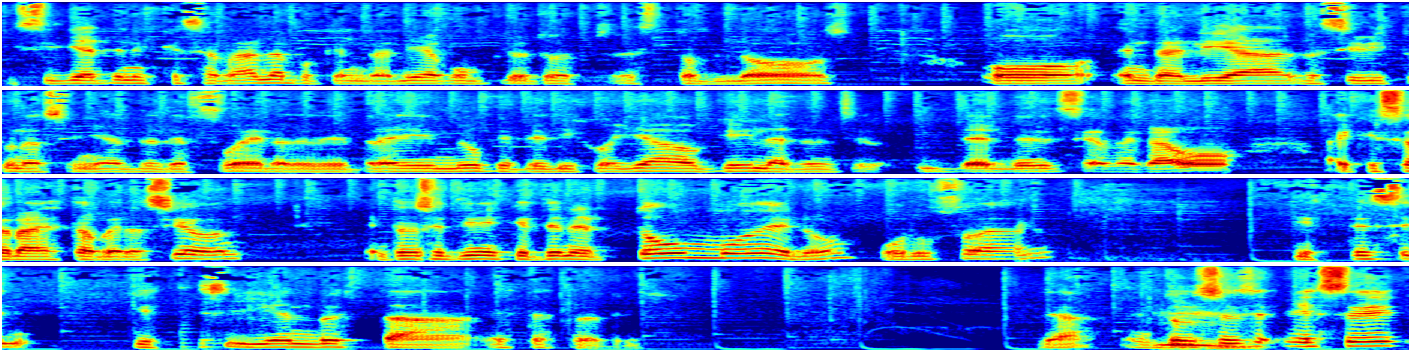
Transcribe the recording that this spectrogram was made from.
Y si ya tienes que cerrarla porque en realidad cumplió tu stop loss o en realidad recibiste una señal desde fuera, desde TradingView que te dijo ya, ok, la tendencia se acabó, hay que cerrar esta operación. Entonces tienes que tener todo un modelo por usuario que esté, que esté siguiendo esta, esta estrategia. ¿ya? Entonces, mm. ese,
